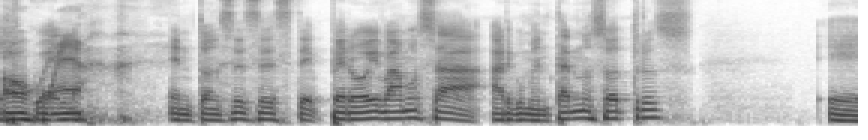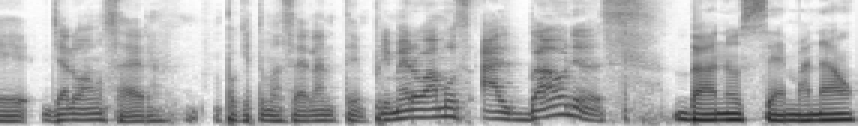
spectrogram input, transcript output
Oh, escuela. wow. Entonces, este, pero hoy vamos a argumentar nosotros Eh, ya lo vamos a ver un poquito más adelante. Primero vamos al bonus. Bonus semanal.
